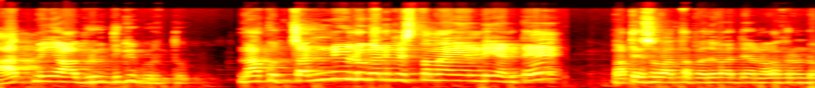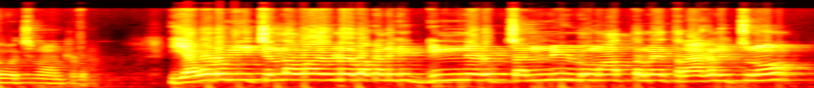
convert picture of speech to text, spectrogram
ఆత్మీయ అభివృద్ధికి గుర్తు. నాకు చన్నీళ్ళు కనిపిస్తున్నాయండి అంటే మతేశ్వార్త పదో అధ్యాయం నలభై రెండో వచ్చిన అంటాడు. ఎవడు ఈ చిన్నవారిలో ఒకనికి గిన్నెడు చన్నీళ్ళు మాత్రమే త్రాగనిచ్చునో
